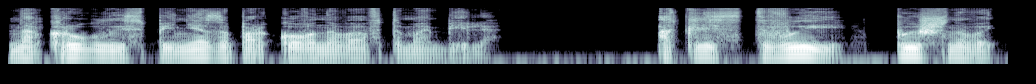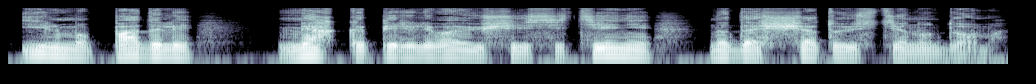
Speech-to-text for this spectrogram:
на круглой спине запаркованного автомобиля. От листвы пышного ильма падали мягко переливающиеся тени на дощатую стену дома.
